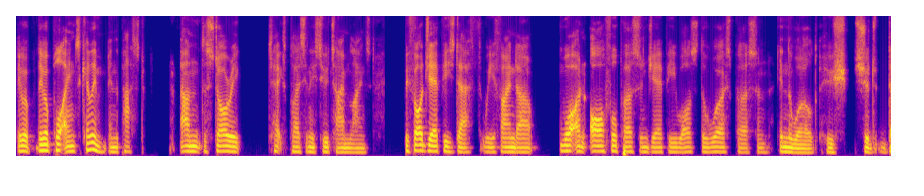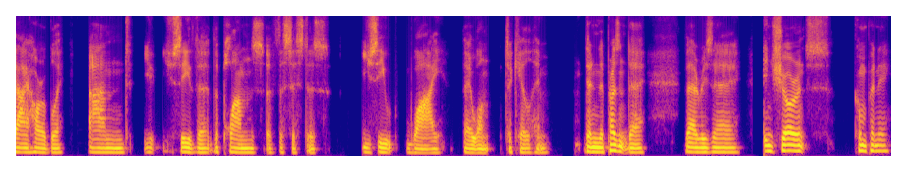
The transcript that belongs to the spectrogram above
they were they were plotting to kill him in the past. And the story takes place in these two timelines. Before JP's death, we find out what an awful person JP was, the worst person in the world who sh- should die horribly. And you, you see the, the plans of the sisters. You see why they want to kill him. Then in the present day, there is a insurance company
